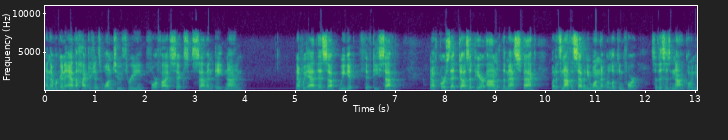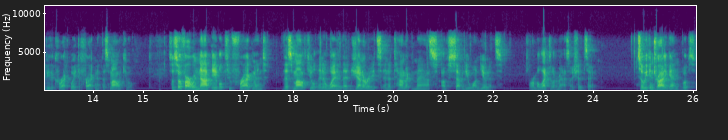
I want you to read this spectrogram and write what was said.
And then we're going to add the hydrogens. 1, 2, 3, 4, 5, 6, 7, 8, 9. Now if we add this up, we get 57. Now of course that does appear on the mass spec, but it's not the 71 that we're looking for. So this is not going to be the correct way to fragment this molecule. So, so far we're not able to fragment this molecule in a way that generates an atomic mass of 71 units, or molecular mass, I should say. So we can try again. Whoops.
